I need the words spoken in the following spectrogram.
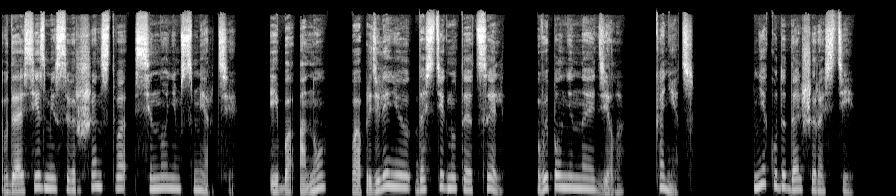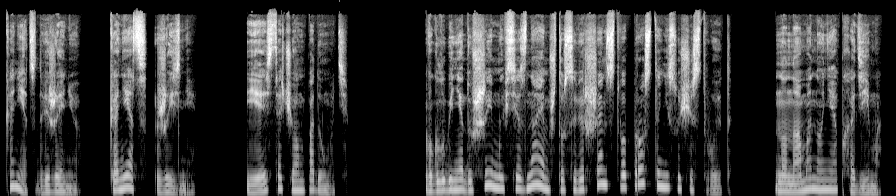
В даосизме совершенство — синоним смерти, ибо оно, по определению, достигнутая цель, выполненное дело, конец. Некуда дальше расти, конец движению, конец жизни. Есть о чем подумать. В глубине души мы все знаем, что совершенство просто не существует. Но нам оно необходимо,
